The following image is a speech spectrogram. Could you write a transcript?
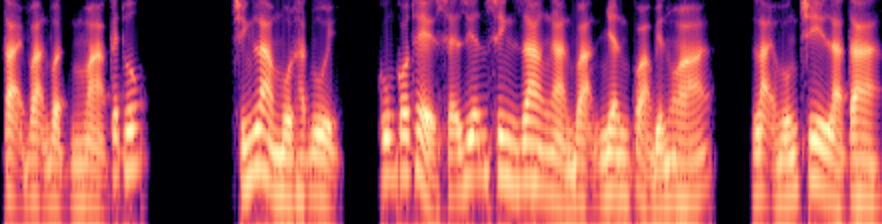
tại vạn vật mà kết thúc. Chính là một hạt bụi, cũng có thể sẽ diễn sinh ra ngàn vạn nhân quả biến hóa, lại huống chi là ta.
